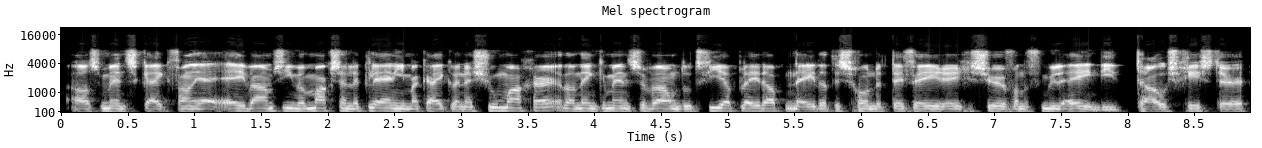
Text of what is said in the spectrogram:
Als mensen kijken van, ja, hey, waarom zien we Max en Leclerc niet, maar kijken we naar Schumacher? Dan denken mensen, waarom doet Viaplay dat? Nee, dat is gewoon de tv-regisseur van de Formule 1. Die trouwens gisteren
